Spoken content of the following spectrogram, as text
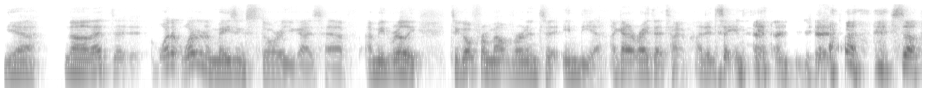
yeah no that what what an amazing story you guys have. I mean really to go from mount vernon to india i got it right that time. I didn't say india. So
